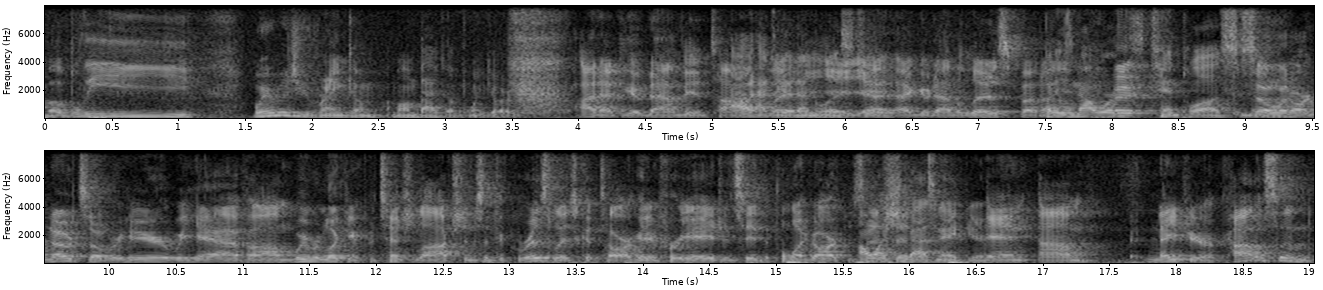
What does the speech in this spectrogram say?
probably where would you rank him among backup point guards? I'd have to go down the entire I would have to go down the Yeah, list, Yeah, too. I'd go down the list. But, But he's um, not worth it- ten plus. So in our notes over here, we have um, we were looking at potential options that the Grizzlies could target in free agency at the point guard position. I want Shabazz Napier. and um, Napier and Collison.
